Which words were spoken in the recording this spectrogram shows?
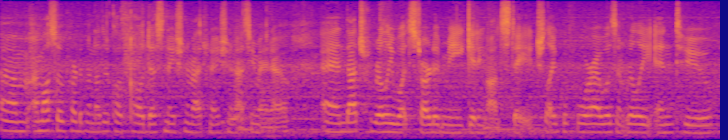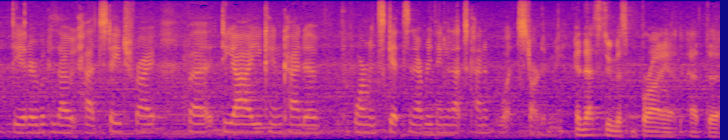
Um, I'm also part of another club called Destination Imagination, as you may know, and that's really what started me getting on stage. Like before, I wasn't really into theater because I had stage fright, but DI you can kind of perform in skits and everything, and that's kind of what started me. And that's through Miss Bryant at the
